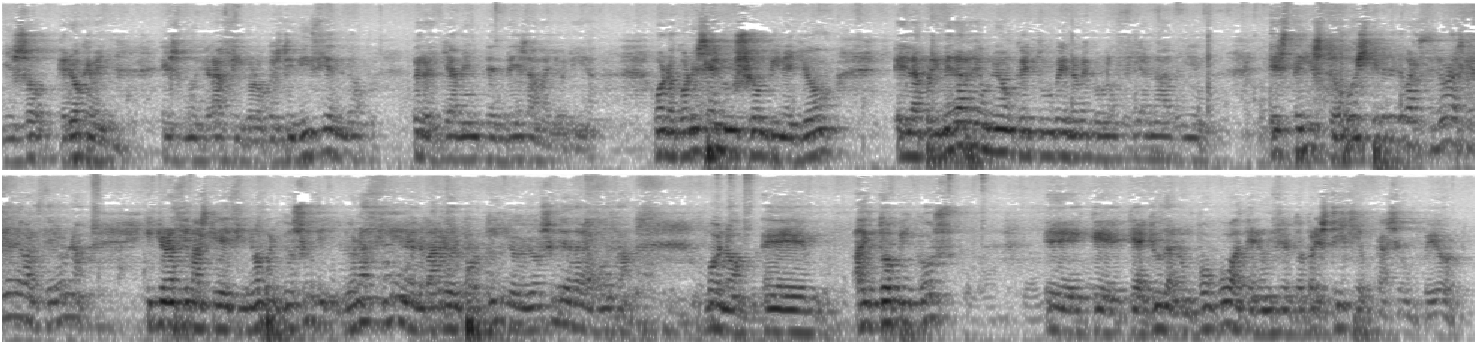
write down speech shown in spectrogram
Y eso creo que es muy gráfico lo que estoy diciendo, pero ya me entendéis la mayoría. Bueno, con esa ilusión vine yo. En la primera reunión que tuve no me conocía nadie. Este listo, uy, es que viene de Barcelona, es que viene de Barcelona. Y yo no hacía más que decir, no, pero yo, soy yo nací en el barrio del Portillo, yo soy de Zaragoza. Bueno, eh, hay tópicos eh, que, que, ayudan un poco a tener un cierto prestigio, casi un peor.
